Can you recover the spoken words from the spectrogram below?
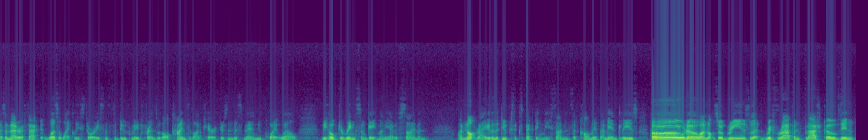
As a matter of fact, it was a likely story, since the Duke made friends with all kinds of odd characters, and this man knew quite well. But he hoped to wring some gate money out of Simon. I'm not ragged, and the Duke's expecting me, Simon said calmly. Me in, please. Oh, no, I'm not so green as to let riff-raff and flash coves in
